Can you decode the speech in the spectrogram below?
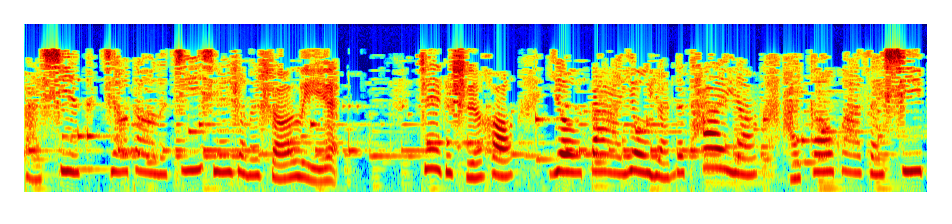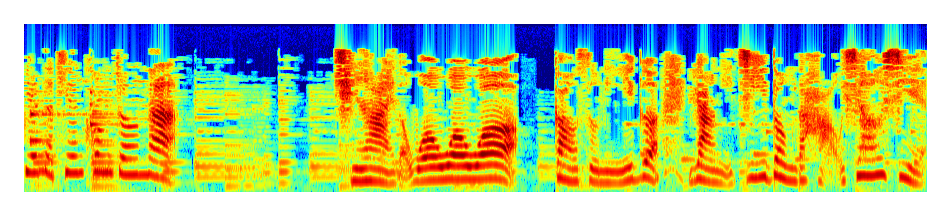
把信交到了鸡先生的手里。这个时候，又大又圆的太阳还高挂在西边的天空中呢。亲爱的窝窝窝，告诉你一个让你激动的好消息，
